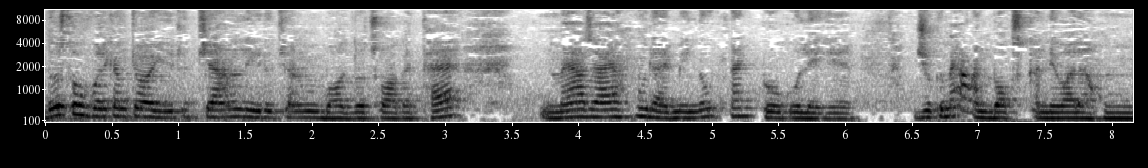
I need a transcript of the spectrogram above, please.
दोस्तों welcome to our YouTube channel YouTube channel में बहुत बहुत स्वागत है। मैं आज आया हूँ रेडमी नोट नाइन प्रो को लेके, जो कि मैं अनबॉक्स करने वाला हूँ।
